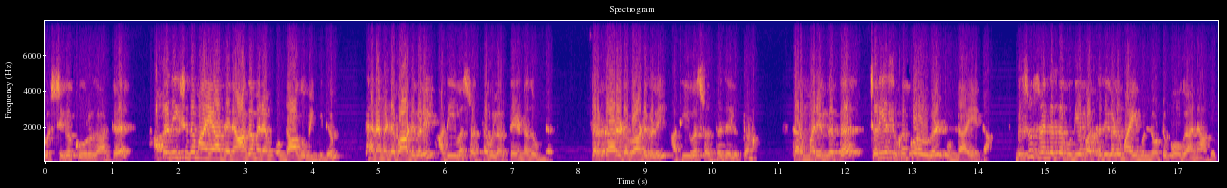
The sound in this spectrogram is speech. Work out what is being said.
വൃശ്ചികക്കൂറുകാർക്ക് അപ്രതീക്ഷിതമായ ധനാഗമനം ഉണ്ടാകുമെങ്കിലും ധനമിടപാടുകളിൽ അതീവ ശ്രദ്ധ പുലർത്തേണ്ടതുണ്ട്. സർക്കാർ ഇടപാടുകളിൽ അതീവ ശ്രദ്ധ ചെലുത്തണം. കർമ്മരംഗത്ത് ചെറിയ സുഖക്കുറവുകൾ ഉണ്ടായേക്കാം. ബിസിനസ് രംഗത്ത് പുതിയ പദ്ധതികളുമായി മുന്നോട്ട് പോകാനാകും.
